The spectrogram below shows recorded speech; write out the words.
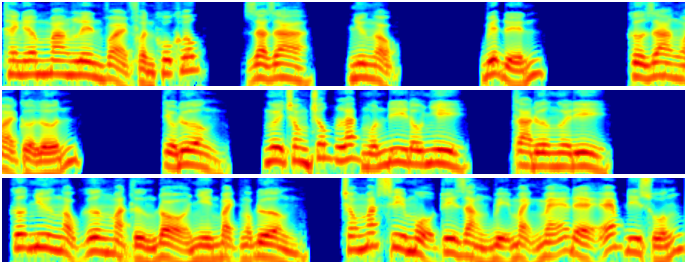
thanh âm mang lên vài phần khô khốc, ra ra, như ngọc. Biết đến, cơ ra ngoài cửa lớn. Tiểu đường, ngươi trong chốc lát muốn đi đâu nhi, ta đưa ngươi đi. Cơ như ngọc gương mặt tường đỏ nhìn bạch ngọc đường, trong mắt si mộ tuy rằng bị mạnh mẽ đè ép đi xuống,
